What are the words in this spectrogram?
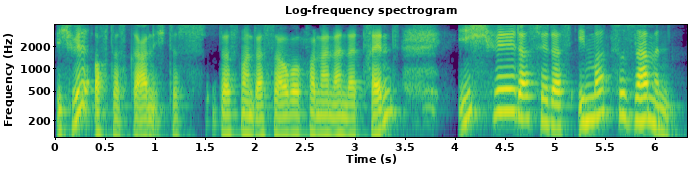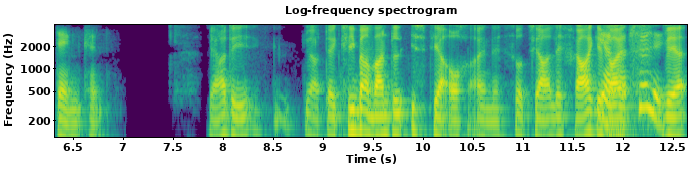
Ich will auch das gar nicht, dass, dass man das sauber voneinander trennt. Ich will, dass wir das immer zusammen denken. Ja, die, ja, der Klimawandel ist ja auch eine soziale Frage, ja, weil natürlich. Wer,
